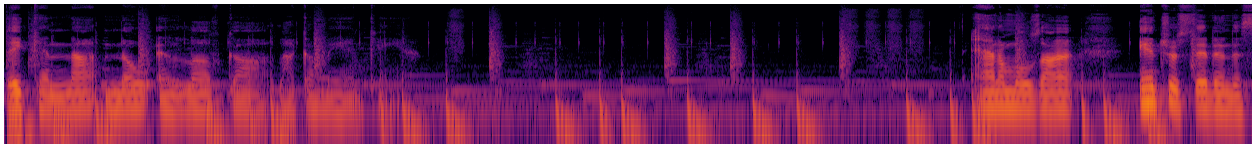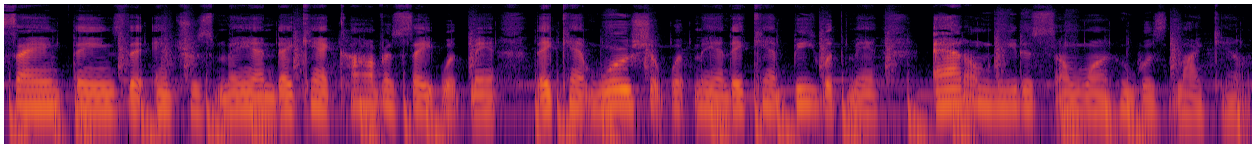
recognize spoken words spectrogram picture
they cannot know and love God like a man can. Animals aren't interested in the same things that interest man. They can't conversate with man. They can't worship with man. They can't be with man. Adam needed someone who was like him.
